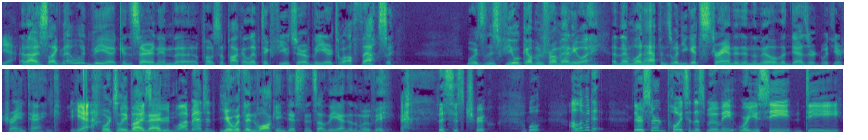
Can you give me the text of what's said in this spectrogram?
Yeah, And I was like, that would be a concern in the post apocalyptic future of the year 12,000. Where's this fuel coming from anyway? And then what happens when you get stranded in the middle of the desert with your train tank? yeah. Fortunately, by then- screwed. well, imagine You're within walking distance of the end of the movie. this is true. Well, I love it. There are certain points in this movie where you see D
